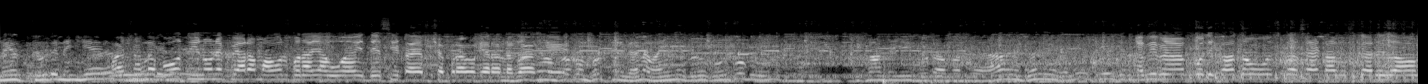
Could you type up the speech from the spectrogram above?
नहीं छोटे नहीं है। माशाल्लाह बहुत ही इन्होंने प्यारा माहौल बनाया हुआ है देसी टाइप छपरा वगैरह लगा के। ना भाई रहा है। है अभी मैं आपको दिखाता हूँ इसका सेटअप इसका निज़ाम।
